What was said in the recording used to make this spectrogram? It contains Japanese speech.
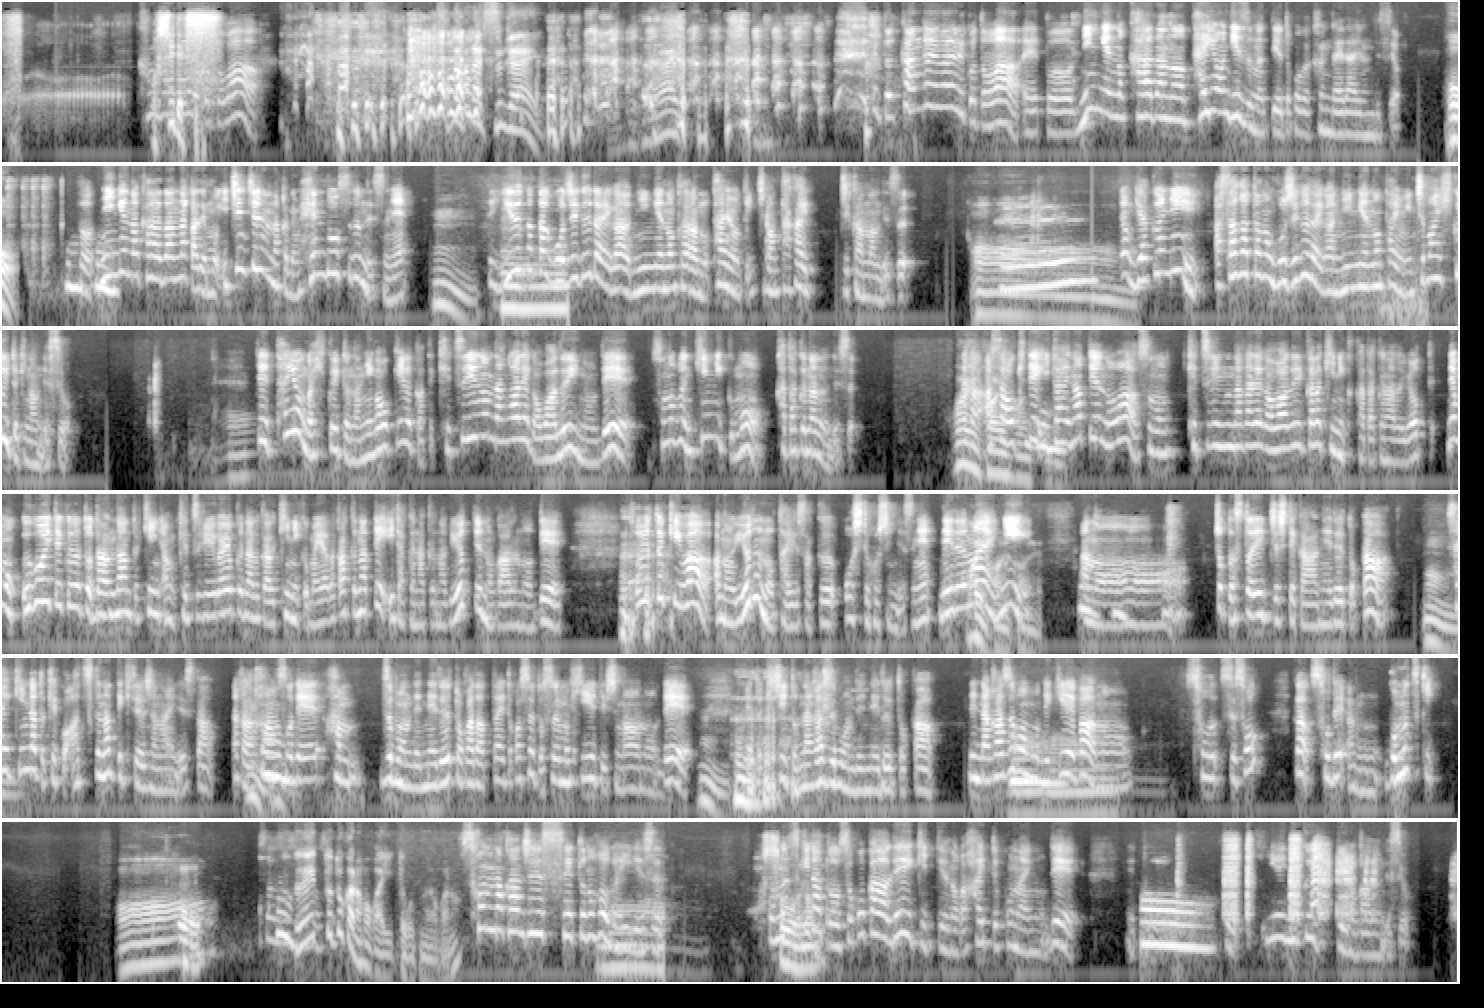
推しです考えられることは、その話すんじゃない。はい。えっと、考えられることは、えっ、と、人間の体の体温リズムっていうところが考えられるんですよ。ほそう人間の体の中でも、一日の中でも変動するんですね。う。うん。で、夕方5時ぐらいが人間の体の体温って一番高い時間なんです。でも逆に、朝方の5時ぐらいが人間の体温一番低い時なんですよ。で体温が低いと何が起きるかって血流の流れが悪いのでその分筋肉も硬くなるんです。だから朝起きて痛いなっていうのはその血流の流れが悪いから筋肉硬くなるよって。でも動いてくるとだんだんと筋あの血流が良くなるから筋肉も柔らかくなって痛くなくなるよっていうのがあるので そういう時はあの夜の対策をしてほしいんですね。寝る前に、あのーちょっとストレッチしてから寝るとか最近だと結構暑くなってきてるじゃないですか。だから半袖、半ズボンで寝るとかだったりとかするとそれも冷えてしまうので、うん。えっときちんと長ズボンで寝るとか、で長ズボンもできれば、あの、そ裾が袖、あの、ゴム付き。おー。ほそうそうそう。スウェットとかの方がいいってことなのかな？そんな感じです。スウェットの方がいいです。ゴム付きだ。とそこから冷気っていうのが入ってこないので、えっあと、ー冷えにくいっていうのがあるんですよ。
